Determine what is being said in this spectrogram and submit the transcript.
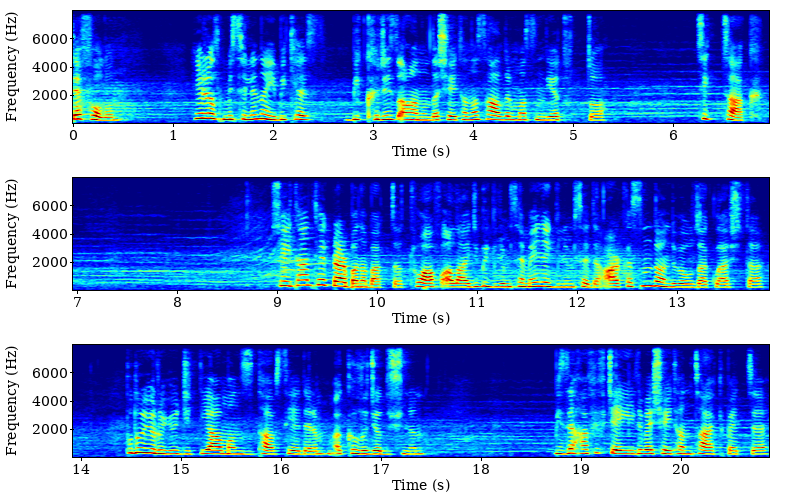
Defolun. Harold Misilina'yı bir kez bir kriz anında şeytana saldırmasın diye tuttu. Tik tak. Şeytan tekrar bana baktı. Tuhaf alaycı bir gülümsemeyle gülümsedi. Arkasını döndü ve uzaklaştı. Bu duyuruyu ciddiye almanızı tavsiye ederim. Akıllıca düşünün. Bize hafifçe eğildi ve şeytanı takip etti.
